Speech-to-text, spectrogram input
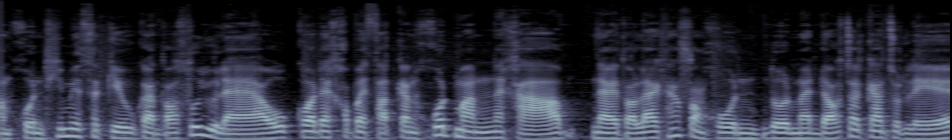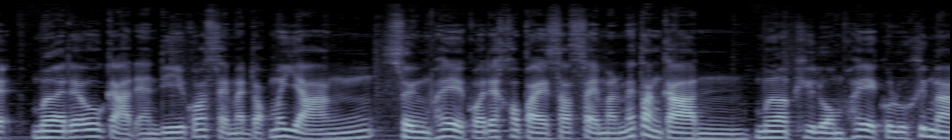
3 คนที่มีสกิลการต่อสู้อยู่แล้ว ก็ได้เข้าไปซัดกันโคตรมันนะครับ ในตอนแรกทั้งสองคนโดนแมดด็อกจัดการจนเละเมื่อได้โอกาสแอนดี้ก็ใส่แมดด็อกไม่ยัง้ง ซึ่งพระเอกก็ได้เข้าไปซัดใส่มันไม่ต่างกัน เมื่อพีลมพระเอกก็ลุกขึ้นมา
